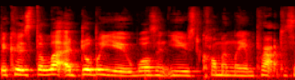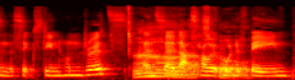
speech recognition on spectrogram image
because the letter W wasn't used commonly in practice in the 1600s, and Ah, so that's, how that's it would have been.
